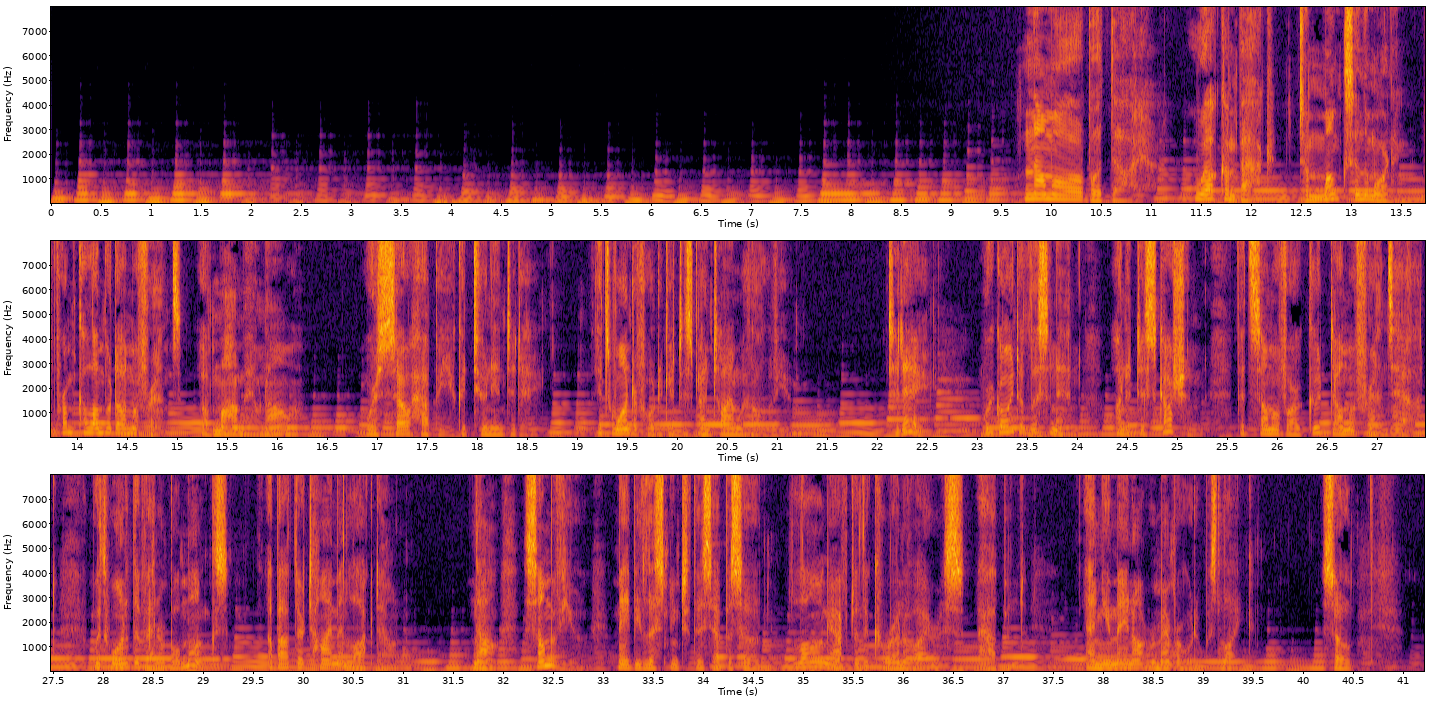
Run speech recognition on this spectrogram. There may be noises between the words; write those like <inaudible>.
Namo Buddhaya. Welcome back to Monks in the Morning from Colombo Dhamma Friends of Mahamevnawa. We're so happy you could tune in today. It's wonderful to get to spend time with all of you. Today, we're going to listen in on a discussion that some of our good Dhamma friends had with one of the Venerable monks about their time in lockdown. Now, some of you may be listening to this episode long after the coronavirus happened and you may not remember what it was like. So,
